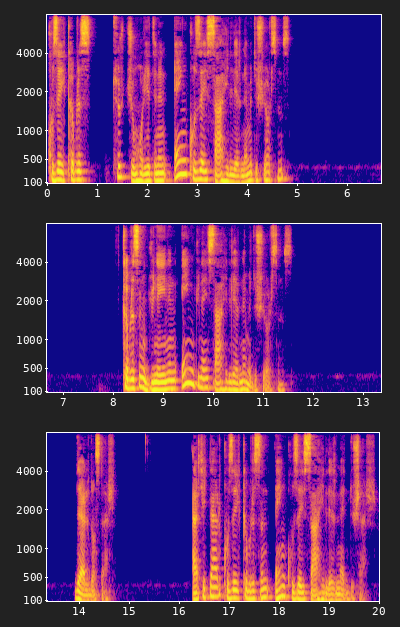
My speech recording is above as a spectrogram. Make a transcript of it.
Kuzey Kıbrıs Türk Cumhuriyeti'nin en kuzey sahillerine mi düşüyorsunuz? Kıbrıs'ın güneyinin en güney sahillerine mi düşüyorsunuz? Değerli dostlar, erkekler Kuzey Kıbrıs'ın en kuzey sahillerine düşer.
